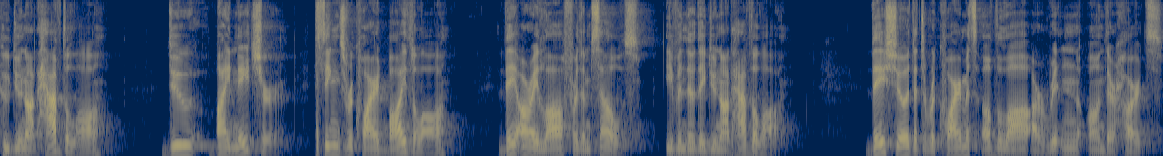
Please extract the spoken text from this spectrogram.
who do not have the law do by nature things required by the law, they are a law for themselves, even though they do not have the law. They show that the requirements of the law are written on their hearts,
